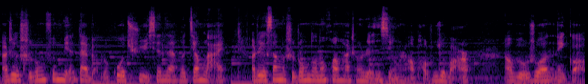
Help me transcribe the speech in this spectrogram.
然后这个时钟分别代表着过去、现在和将来。然后这三个时钟都能幻化成人形，然后跑出去玩儿。然后比如说那个。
